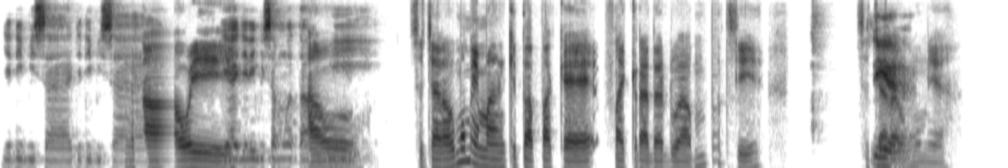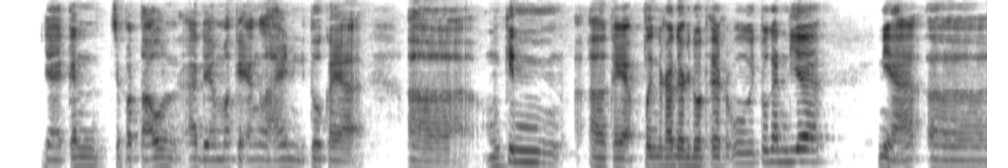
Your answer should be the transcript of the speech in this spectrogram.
Jadi bisa jadi bisa mengetahui. Ya, jadi bisa mengetahui. Tahu. Secara umum memang kita pakai Flight Radar 24 sih. Secara yeah. umum ya. Kan cepat tahu ada yang pakai yang lain gitu kayak uh, mungkin uh, kayak planradar.ru itu kan dia ini ya uh,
